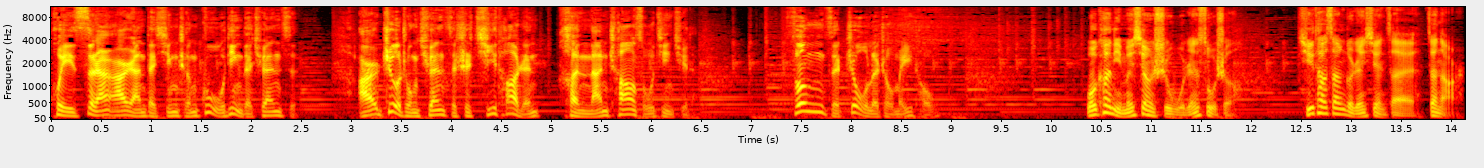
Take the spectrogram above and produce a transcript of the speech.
会自然而然的形成固定的圈子，而这种圈子是其他人很难插足进去的。”疯子皱了皱眉头。我看你们像是五人宿舍，其他三个人现在在哪儿？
